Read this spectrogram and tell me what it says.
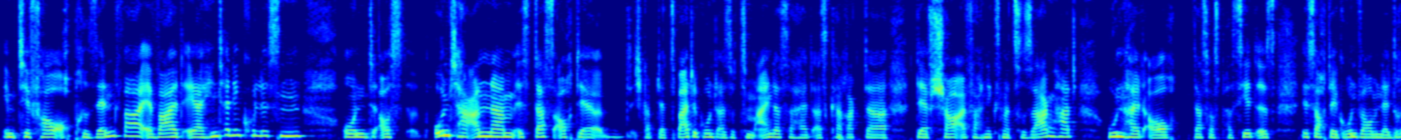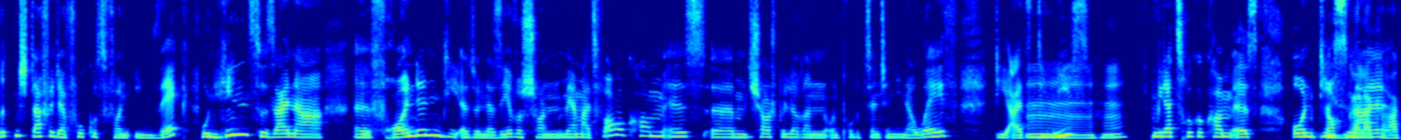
im TV auch präsent war. Er war halt eher hinter den Kulissen und aus unter anderem ist das auch der, ich glaube, der zweite Grund, also zum einen, dass er halt als Charakter Dev Shaw einfach nichts mehr zu sagen hat und halt auch das, was passiert ist, ist auch der Grund, warum in der dritten Staffel der Fokus von ihm weg und hin zu seiner äh, Freundin, die also in der Serie schon mehrmals vorgekommen ist, ähm, die Schauspielerin und Produzentin Nina Waith, die als mm Denise wieder zurückgekommen ist und diesmal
